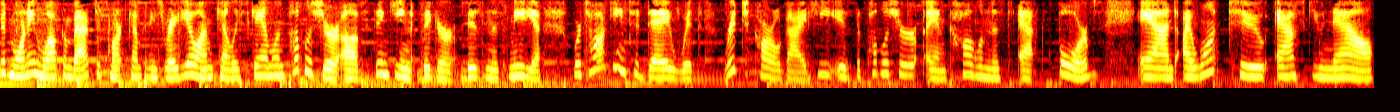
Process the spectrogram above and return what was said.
Good morning. Welcome back to Smart Companies Radio. I'm Kelly Scanlon, publisher of Thinking Bigger Business Media. We're talking today with Rich Karlgaard. He is the publisher and columnist at Forbes. And I want to ask you now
